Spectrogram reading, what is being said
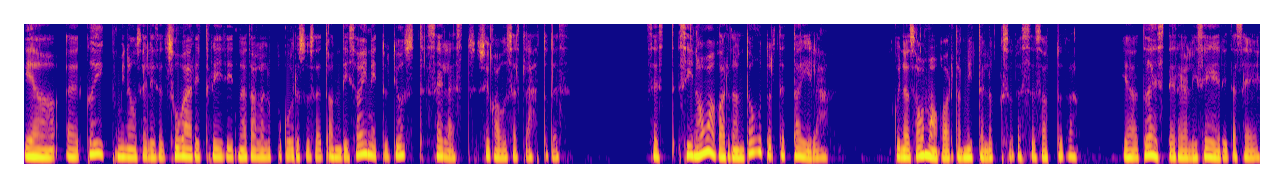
Ja äh, kõik minu sellised suveritriidid, nädalalõpukursused on disainitud just sellest sügavusest lähtudes. sest siin omakorda on tohutult detaile, kuidas omakorda mitte lõksudesse sattuda ja tõesti realiseerida see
